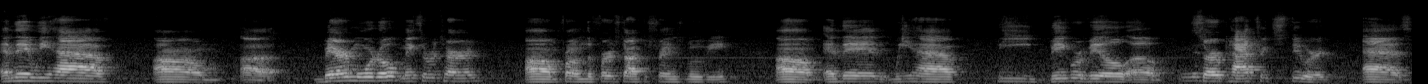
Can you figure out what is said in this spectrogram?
And then we have um, uh, Baron Mordo makes a return um, from the first Doctor Strange movie, um, and then we have the big reveal of Sir Patrick Stewart as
